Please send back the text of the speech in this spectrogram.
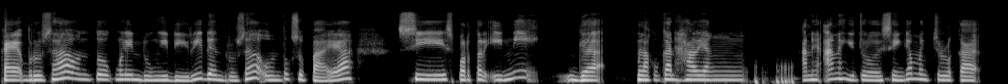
kayak berusaha untuk melindungi diri dan berusaha untuk supaya si supporter ini nggak melakukan hal yang aneh-aneh gitu loh sehingga mencelaka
